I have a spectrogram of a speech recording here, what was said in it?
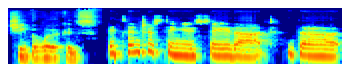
cheaper workers. It's interesting you say that the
